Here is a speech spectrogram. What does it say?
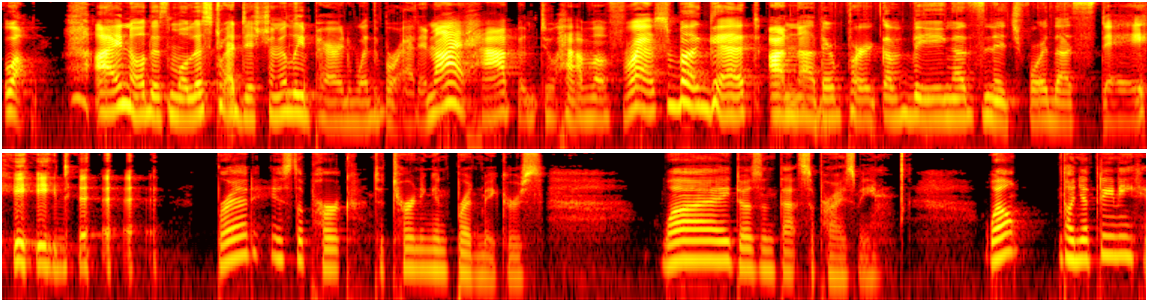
Well, I know this mole is traditionally paired with bread, and I happen to have a fresh baguette, another perk of being a snitch for the state. Bread is the perk to turning in bread makers. Why doesn't that surprise me? Well, Doña Trini,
